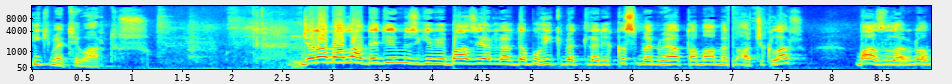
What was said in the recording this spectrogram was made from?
hikmeti vardır. Cenab-ı Allah dediğimiz gibi bazı yerlerde bu hikmetleri kısmen veya tamamen açıklar Bazılarını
